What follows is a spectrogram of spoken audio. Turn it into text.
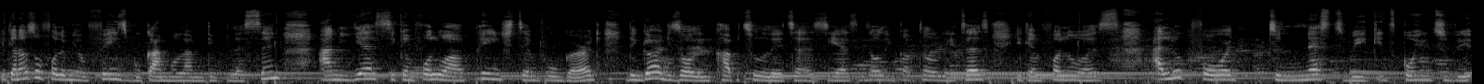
You can also follow me on Facebook. I'm Olamide Blessing. And yes, you can follow our page Temple Guard the guard is all in capital letters. Yes, it's all in capital letters. You can follow us. I look forward to next week. It's going to be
